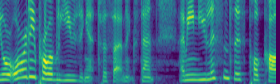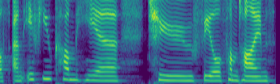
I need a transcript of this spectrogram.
you're already probably using it to a certain extent. I mean, you listen to this podcast, and if you come here to feel sometimes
